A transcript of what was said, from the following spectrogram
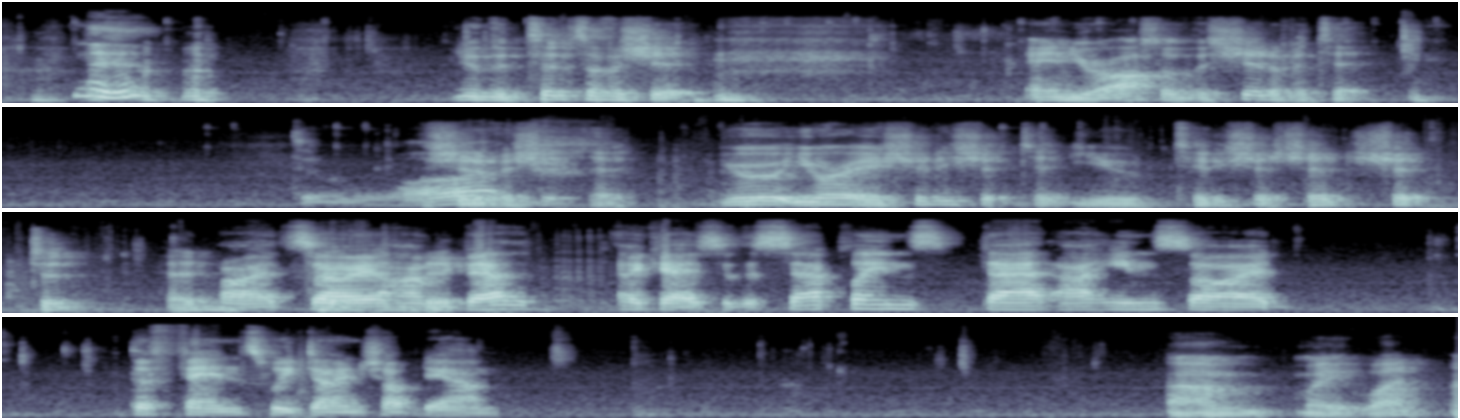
you're the tits of a shit. And you're also the shit of a tit. D- Shit of a shit tit. You're you're a shitty shit tit. You titty shit shit shit tit head. Alright, so head, I'm dick. about. Okay, so the saplings that are inside the fence we don't chop down. Um. Wait. What?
